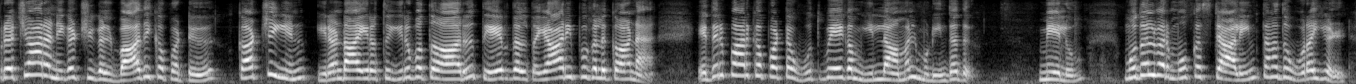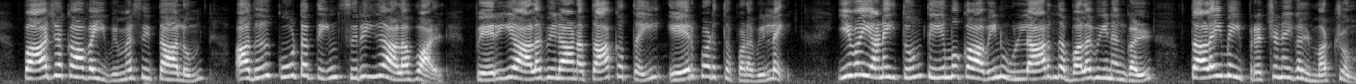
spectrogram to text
பிரச்சார நிகழ்ச்சிகள் பாதிக்கப்பட்டு கட்சியின் இரண்டாயிரத்து இருபத்தி ஆறு தேர்தல் தயாரிப்புகளுக்கான எதிர்பார்க்கப்பட்ட உத்வேகம் இல்லாமல் முடிந்தது. மேலும் முதல்வர் மு ஸ்டாலின் தனது உரையில் பாஜகவை விமர்சித்தாலும் அது கூட்டத்தின் சிறிய அளவால் பெரிய அளவிலான தாக்கத்தை ஏற்படுத்தப்படவில்லை. இவை அனைத்தும் திமுகவின் உள்ளார்ந்த பலவீனங்கள் தலைமை பிரச்சனைகள் மற்றும்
